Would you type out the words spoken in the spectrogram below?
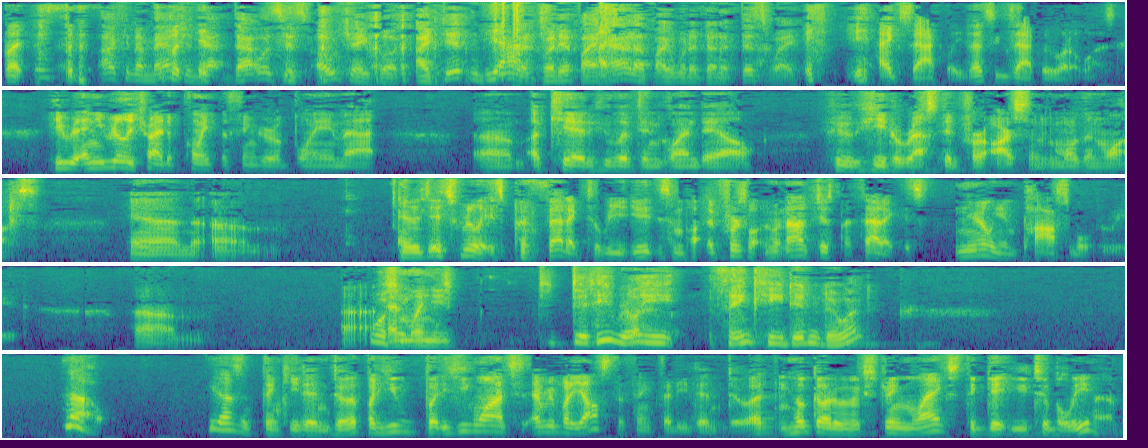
But but I can imagine it- that that was his OJ book. I didn't do Yeah. it, but if I had of, I would have done it this way. yeah, exactly. That's exactly what it was. He and he really tried to point the finger of blame at um, a kid who lived in Glendale, who he'd arrested for arson more than once, and um, it, it's really it's pathetic to read. It's impo- first of all, not just pathetic; it's nearly impossible to read. Um, uh, Well, so and when you did he really think he didn't do it? No. He doesn't think he didn't do it, but he but he wants everybody else to think that he didn't do it, and he'll go to extreme lengths to get you to believe him.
